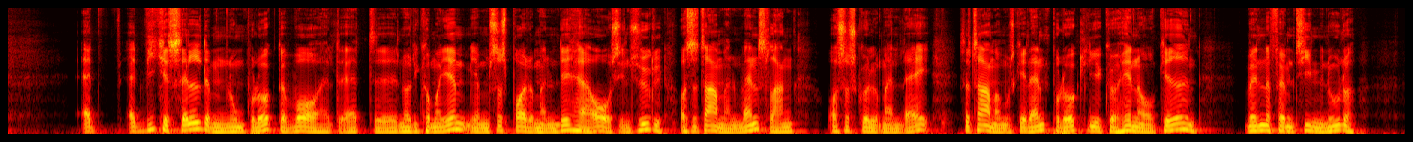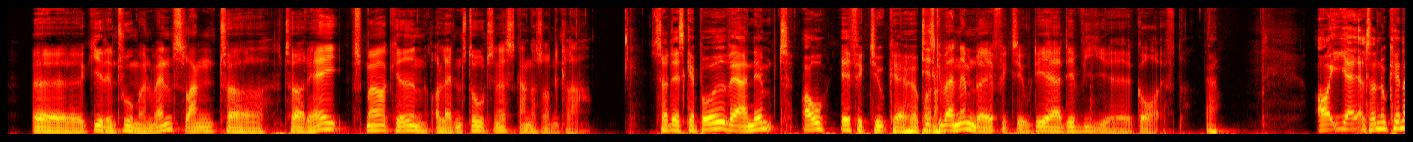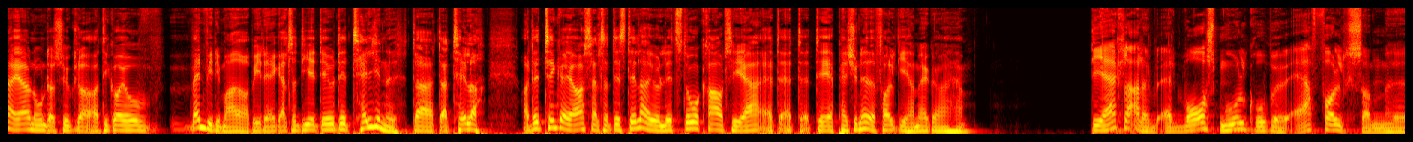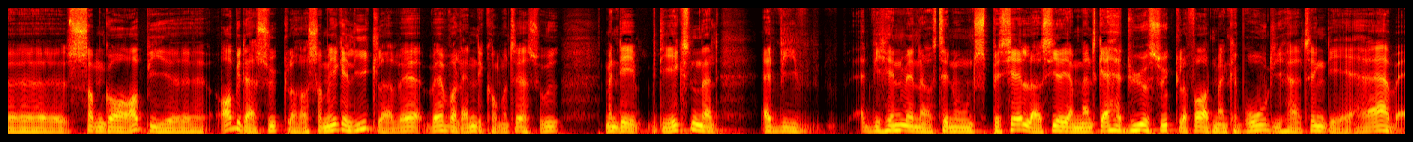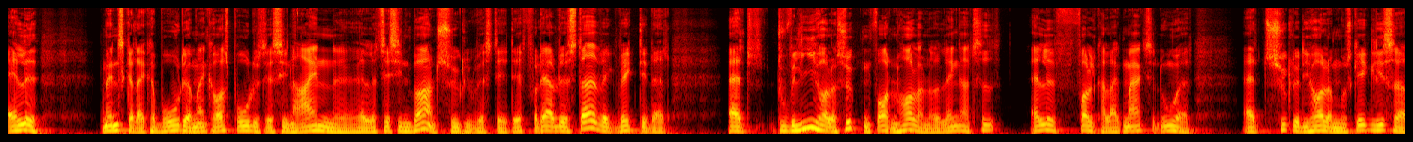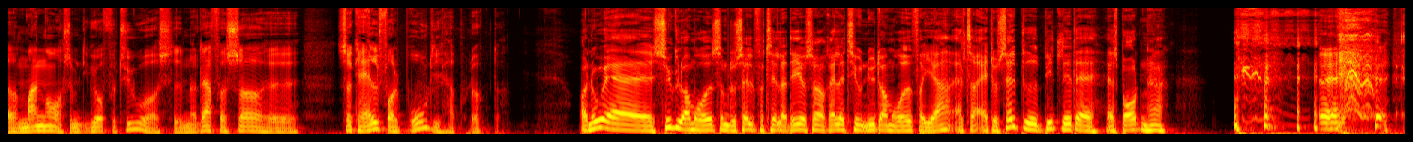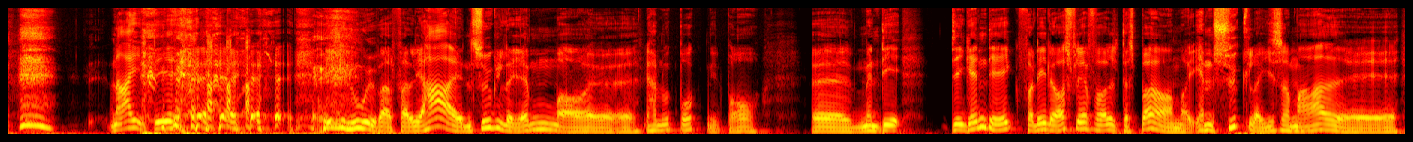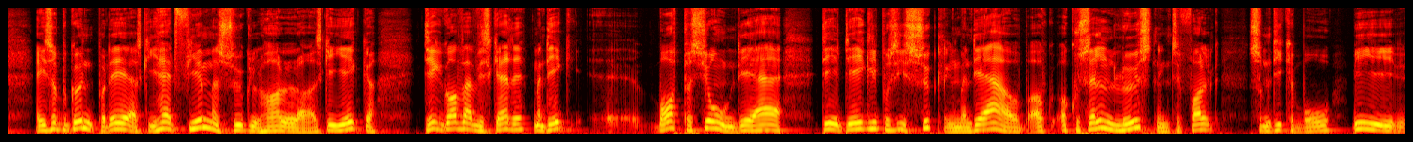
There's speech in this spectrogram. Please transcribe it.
at, at vi kan sælge dem nogle produkter, hvor at, at øh, når de kommer hjem, jamen, så sprøjter man det her over sin cykel, og så tager man en vandslange, og så skyller man det af. Så tager man måske et andet produkt lige at køre hen over kæden, venter 5-10 minutter, øh, giver det en tur med en vandslange, tør, tør det af, smører kæden og lader den stå til næste gang, og så er den klar. Så det skal både være nemt og effektivt, kan jeg høre på Det skal dig. være nemt og effektivt. Det er det, vi øh, går efter. Ja. Og ja, altså, nu kender jeg jo nogen, der cykler, og de går jo vanvittigt meget op i det. Ikke? Altså, de, det er jo detaljerne, der, der tæller. Og det tænker jeg også, altså, det stiller jo lidt store krav til jer, at, at det er passionerede folk, I har med at gøre her. Det er klart, at, at vores målgruppe er folk, som, øh, som går op i, øh, op i deres cykler, og som ikke er ligeglade med, med, hvordan det kommer til at se ud. Men det, det er ikke sådan, at, at, vi, at vi henvender os til nogle specielle og siger, at man skal have dyre cykler, for at man kan bruge de her ting. Det er alle mennesker, der kan bruge det, og man kan også bruge det til sin egen, øh, eller til sin børns cykel, hvis det er det. For der er det stadigvæk vigtigt, at, at du vedligeholder cyklen, for at den holder noget længere tid. Alle folk har lagt mærke til nu, at at cykler de holder måske ikke lige så mange år, som de gjorde for 20 år siden, og derfor så, øh, så kan alle folk bruge de her produkter. Og nu er cykelområdet, som du selv fortæller, det er jo så et relativt nyt område for jer. Altså er du selv blevet bidt lidt af, af sporten her? Nej, det ikke nu i hvert fald. Jeg har en cykel derhjemme, og øh, jeg har nu ikke brugt den i et par år. Øh, men det, det igen, det er ikke, for det er der også flere folk, der spørger om, og, jamen cykler I så meget? Øh, er I så begyndt på det? Skal I have et firmacykelhold, og skal I ikke? Og det kan godt være, at vi skal det, men det er ikke, øh, vores passion, det er, det, det er ikke lige præcis cykling, men det er at, at, at kunne sælge en løsning til folk, som de kan bruge. Vi,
